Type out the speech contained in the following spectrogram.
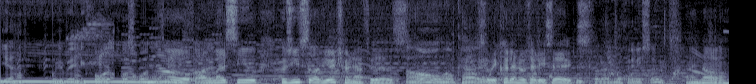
Yeah. We have 84 plus 1 is No, 85. unless you, because you still have your turn after this. Oh, okay. So we could end with 86. we could end with 86. I know.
